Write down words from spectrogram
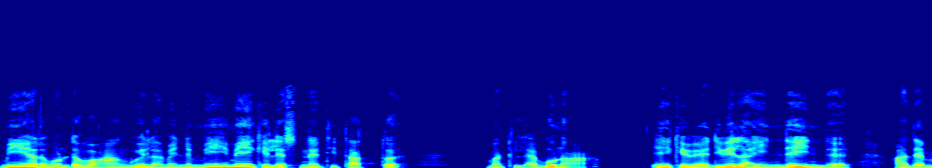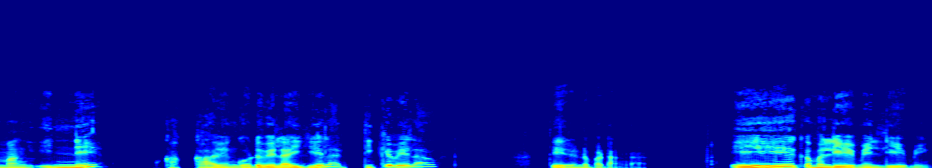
මේ අරමුණට වාංගු වෙලා මෙන්න මේ මේ කෙලස් නැති తত্ত্ব මට ලැබුණා. ඒකේ වැඩි වෙලා ඉඳ ඉඳ ආ දැන් මං ඉන්නේ කක්කාවෙන් ගොඩ වෙලයි කියලා ටික වෙලාවකට තේරෙන පටන් ගන්නවා. ඒකම ලියමින් ලියමින්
